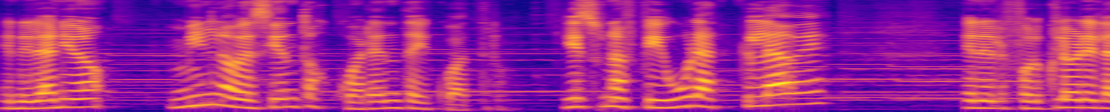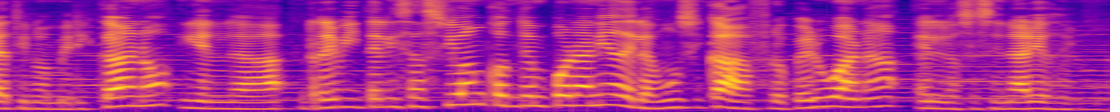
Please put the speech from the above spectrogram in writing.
en el año 1944 y es una figura clave en el folclore latinoamericano y en la revitalización contemporánea de la música afroperuana en los escenarios del mundo.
